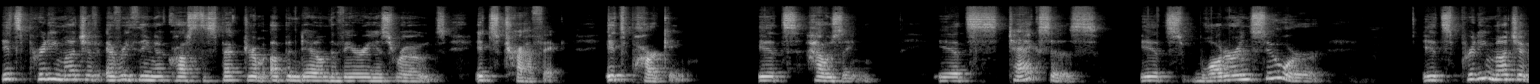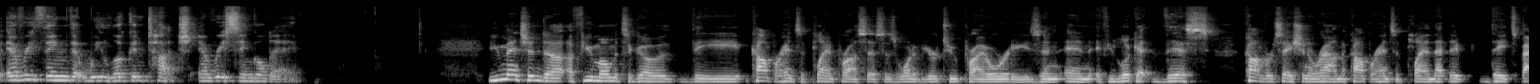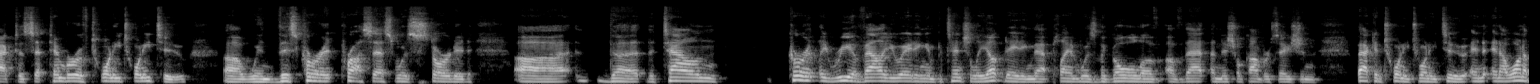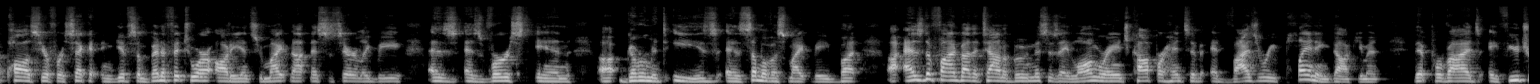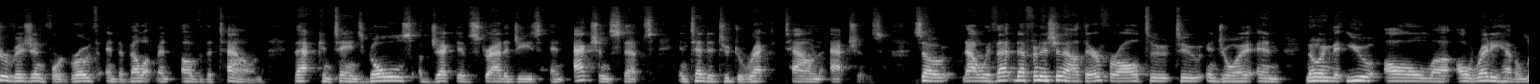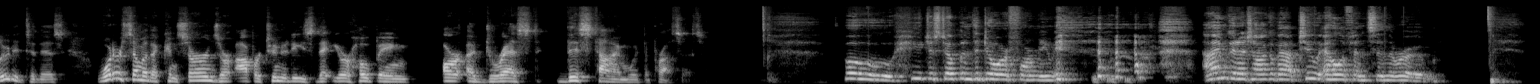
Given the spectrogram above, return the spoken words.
It's pretty much of everything across the spectrum up and down the various roads. It's traffic, it's parking, it's housing, it's taxes, it's water and sewer. It's pretty much of everything that we look and touch every single day. You mentioned uh, a few moments ago the comprehensive plan process is one of your two priorities, and and if you look at this conversation around the comprehensive plan, that dates back to September of 2022 uh, when this current process was started. Uh, the the town currently reevaluating and potentially updating that plan was the goal of, of that initial conversation back in 2022. And, and I want to pause here for a second and give some benefit to our audience who might not necessarily be as, as versed in uh, governmentese as some of us might be. But uh, as defined by the town of Boone, this is a long range comprehensive advisory planning document that provides a future vision for growth and development of the town that contains goals, objectives, strategies, and action steps intended to direct town actions. So now, with that definition out there for all to to enjoy, and knowing that you all uh, already have alluded to this, what are some of the concerns or opportunities that you're hoping are addressed this time with the process? Oh, you just opened the door for me. I'm going to talk about two elephants in the room.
